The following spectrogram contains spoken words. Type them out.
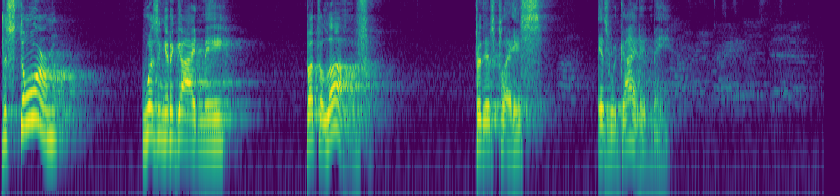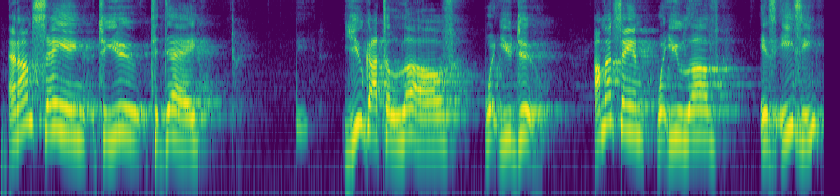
the storm wasn't going to guide me, but the love for this place is what guided me. And I'm saying to you today, you got to love what you do. I'm not saying what you love is easy.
